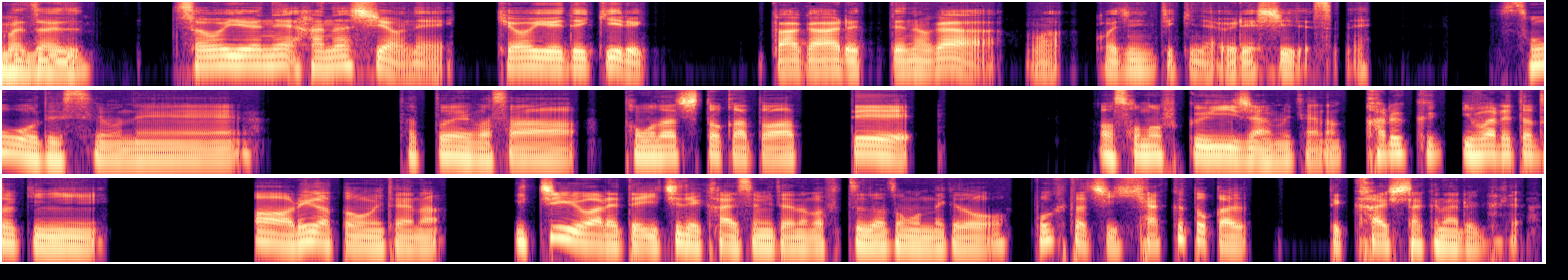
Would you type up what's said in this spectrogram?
まあそうそういうね、話をね、共有できる場があるってのが、まあ個人的には嬉しいですね。そうですよね。例えばさ、友達とかと会って、あ、その服いいじゃんみたいな、軽く言われた時に、あ、ありがとうみたいな、1言われて1で返すみたいなのが普通だと思うんだけど、僕たち100とかで返したくなるみたいな。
